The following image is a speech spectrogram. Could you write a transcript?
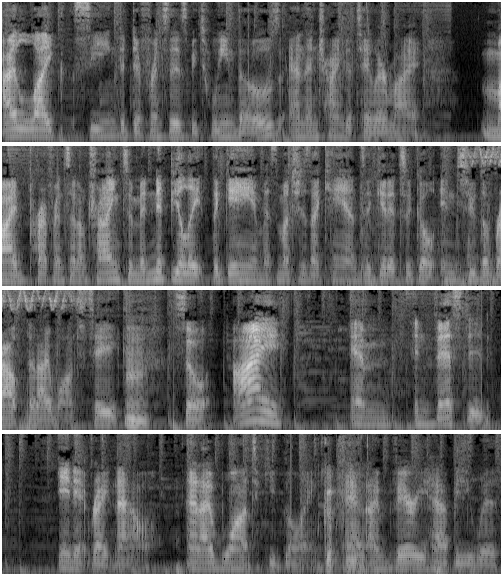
I like seeing the differences between those and then trying to tailor my my preference and I'm trying to manipulate the game as much as I can to get it to go into the route that I want to take. So I am invested in it right now and I want to keep going. Good for you. and I'm very happy with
